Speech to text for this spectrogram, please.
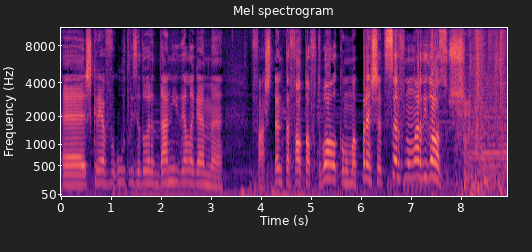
Eh, escreve o utilizador Dani Della Gama. Faz tanta falta ao futebol como uma prancha de surf num lar de idosos.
